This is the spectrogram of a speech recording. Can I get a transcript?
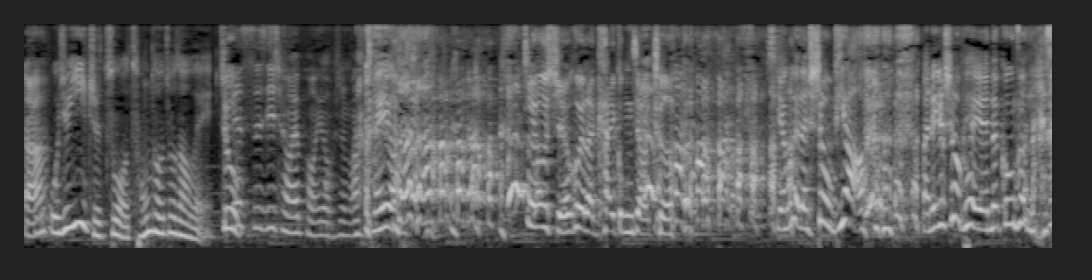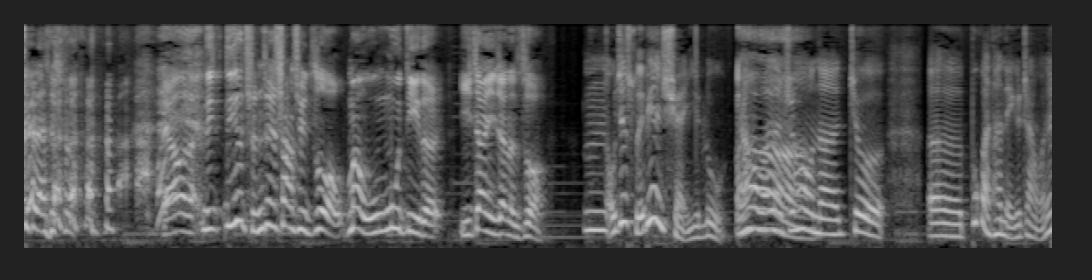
啊，我就一直坐，从头坐到尾，就跟司机成为朋友是吗？没有，最后学会了开公交车，学会了售票，把那个售票员的工作拿下来了。然后呢，你你就纯粹上去坐，漫无目的的一站一站的坐，嗯，我就随便选一路，然后完了之后呢，就呃，不管他哪个站，我就。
